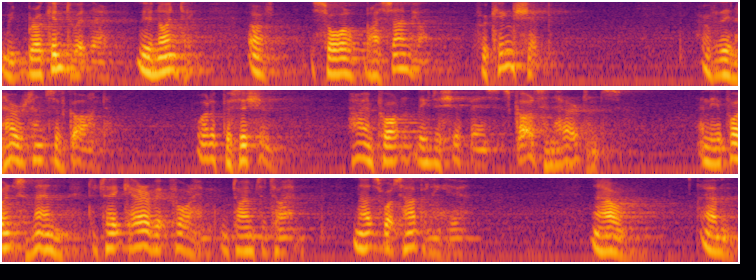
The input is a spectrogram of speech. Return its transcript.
we broke into it there. The anointing of Saul by Samuel for kingship over the inheritance of God. What a position. How important leadership is. It's God's inheritance. And he appoints men to take care of it for him from time to time. And that's what's happening here. Now, um,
